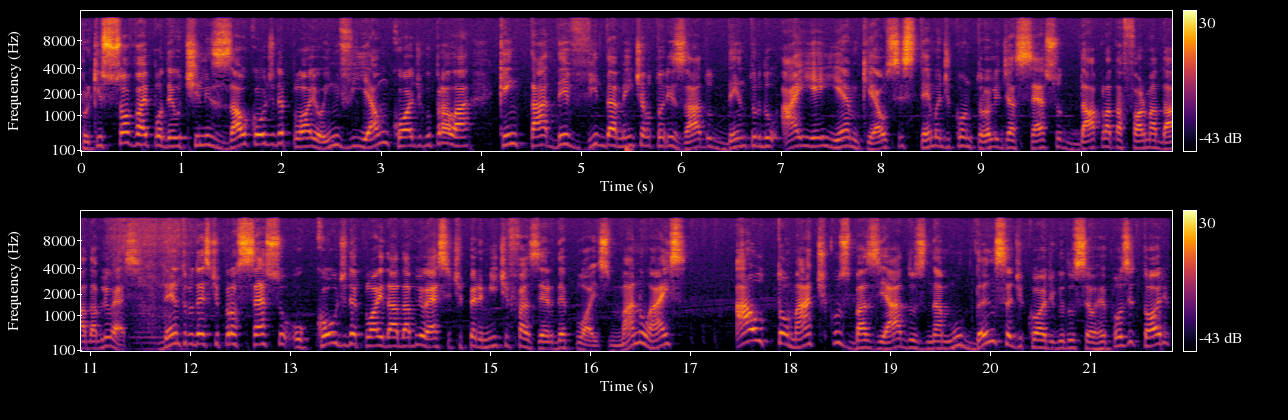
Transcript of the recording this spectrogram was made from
porque só vai poder utilizar o Code Deploy ou enviar um código para lá quem está devidamente autorizado dentro do IAM, que é o sistema de controle de acesso da plataforma da AWS. Dentro deste processo, o Code Deploy da AWS te permite fazer deploys manuais automáticos baseados na mudança de código do seu repositório,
